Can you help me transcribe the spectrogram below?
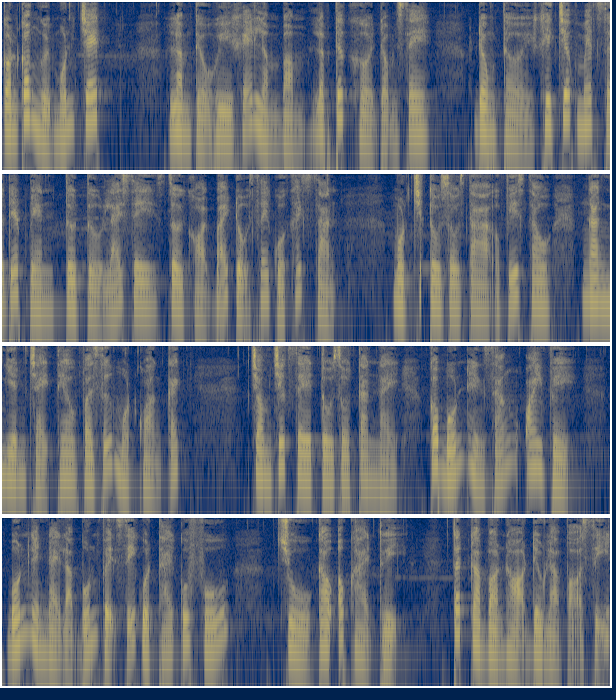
còn có người muốn chết. Lâm Tiểu Huy khẽ lầm bầm lập tức khởi động xe. Đồng thời khi chiếc Mercedes-Benz từ từ lái xe rời khỏi bãi đổ xe của khách sạn. Một chiếc Toyota ở phía sau ngang nhiên chạy theo và giữ một khoảng cách. Trong chiếc xe Toyota này có bốn hình dáng oai vệ. Bốn người này là bốn vệ sĩ của Thái Quốc Phú, chủ cao ốc Hải Thụy. Tất cả bọn họ đều là võ sĩ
